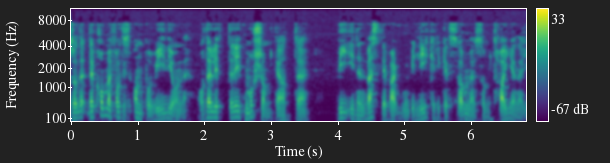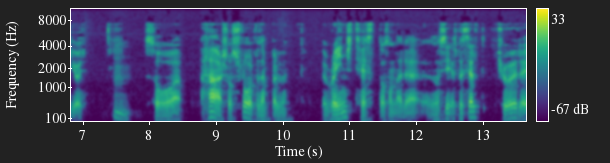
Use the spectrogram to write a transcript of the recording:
Så det, det kommer faktisk an på videoene. Og det er litt, det er litt morsomt det at eh, vi i den vestlige verden vi liker ikke det samme som thaiene gjør. Mm. Så her så slår f.eks. range-test og sånn spesielt kjøre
